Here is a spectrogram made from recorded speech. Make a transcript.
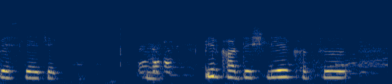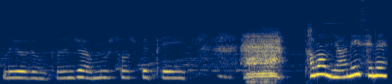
besleyecek. Bir kardeşliğe katılıyorum. Fırıncı hamur, sos ve pey... Tamam ya neyse ne.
